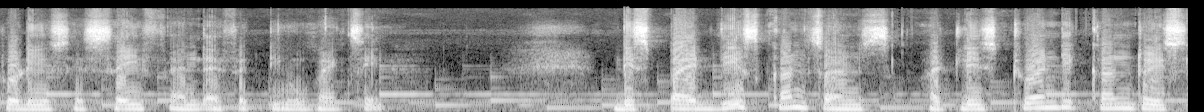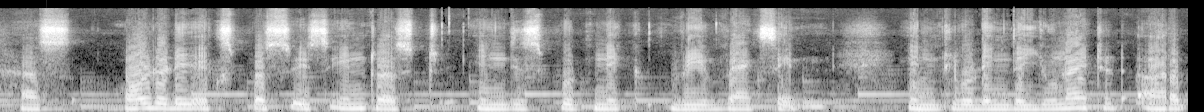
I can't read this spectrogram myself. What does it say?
produce a safe and effective vaccine. Despite these concerns, at least 20 countries has already expressed its interest in the Sputnik V vaccine, including the United Arab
